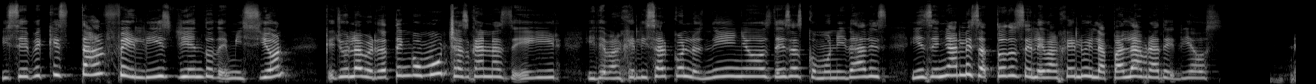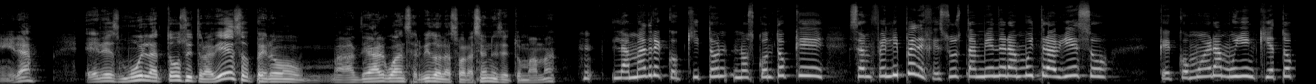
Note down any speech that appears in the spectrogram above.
y se ve que es tan feliz yendo de misión que yo la verdad tengo muchas ganas de ir y de evangelizar con los niños de esas comunidades y enseñarles a todos el Evangelio y la palabra de Dios. Mira, eres muy latoso y travieso, pero ah, de algo han servido las oraciones de tu mamá. La madre Coquito nos contó que San Felipe de Jesús también era muy travieso, que como era muy inquieto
